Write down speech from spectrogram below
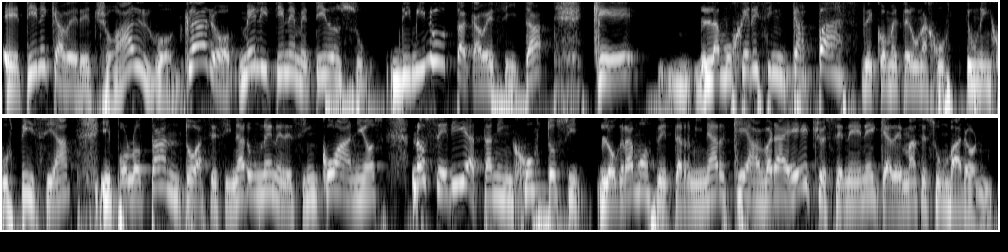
eh, tiene que haber hecho algo. Claro, Meli tiene metido en su diminuta cabecita que la mujer es incapaz de cometer una, una, injusticia y por lo tanto asesinar a un nene de 5 años no sería tan injusto si logramos determinar qué habrá hecho ese nene que además es un varón.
